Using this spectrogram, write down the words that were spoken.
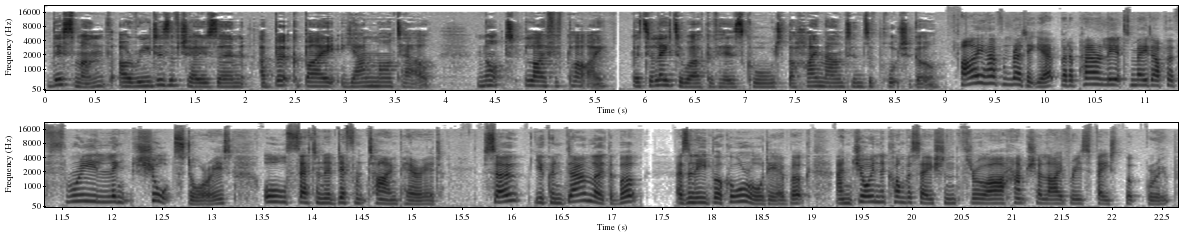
This month, our readers have chosen a book by Yann Martel, not Life of Pi, but a later work of his called The High Mountains of Portugal. I haven't read it yet, but apparently it's made up of three linked short stories, all set in a different time period. So you can download the book as an ebook or audiobook and join the conversation through our Hampshire Libraries Facebook group.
